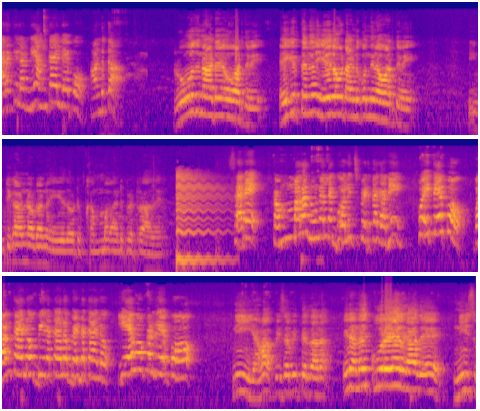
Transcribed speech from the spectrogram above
అరకిలన్నీ అంకాయలు లేపో అండుతా. రోజు నాటే పడుతుంది ఎగిరితేనే ఏదో ఒకటి అండుకుని తినబడుతుంది ఇంటికాడ ఉన్నప్పుడు ఏదో ఒకటి కమ్మగా అండి పెట్టి రాదే సరే కమ్మగా నూనెల్లో గోలించి పెడతా గాని పోయి తేపో. వంకాయలు బీరకాయలు బెండకాయలు ఏవో ఒకటి తేపో. నీ ఎవ పిసపిత్తిరదానా నేను అనేది కూరగాయలు కాదే. నీసు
